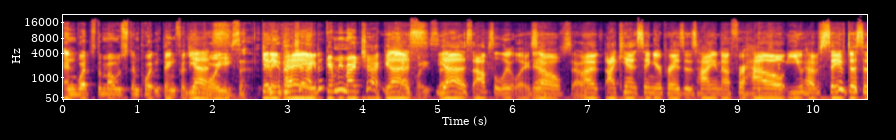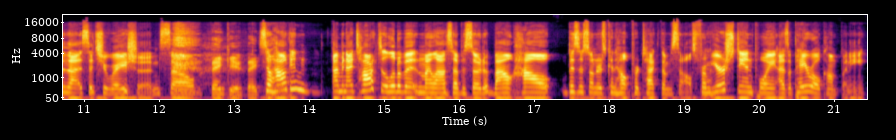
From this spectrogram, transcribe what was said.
and what's the most important thing for the Yes. employees? Getting the check. paid. Give me my check. Yes, Exactly. So- yes, absolutely. so so- I, I can't sing your praises high enough for how you have saved us in that situation. So Thank you. Thank you. so how can I mean I talked a little bit in my last episode about how business owners can help protect themselves from your standpoint as a payroll company.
